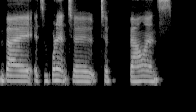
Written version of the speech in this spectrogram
but it's important to to balance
